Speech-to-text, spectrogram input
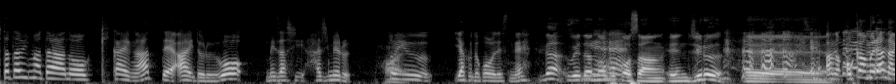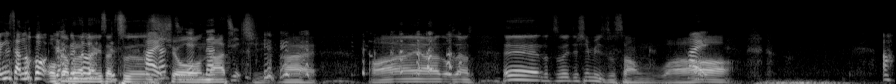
再びまたあの機会があってアイドルを目指し始めるという役どころですね、が上田信子さん演じる、えー あの岡村渚の 岡村渚役通 はい。称ナナッチ。はい。はい、ありがとうございます。えーと、続いて清水さんは、はあ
